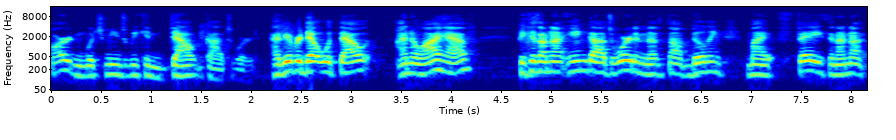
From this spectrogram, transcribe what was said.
harden, which means we can doubt God's Word. Have you ever dealt with doubt? I know I have because I'm not in God's word and that's not building my faith and I'm not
